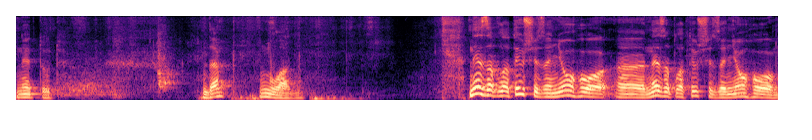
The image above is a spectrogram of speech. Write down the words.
Не тут. Да? Ну ладно. Не заплативши за нього, е, не заплативши за нього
